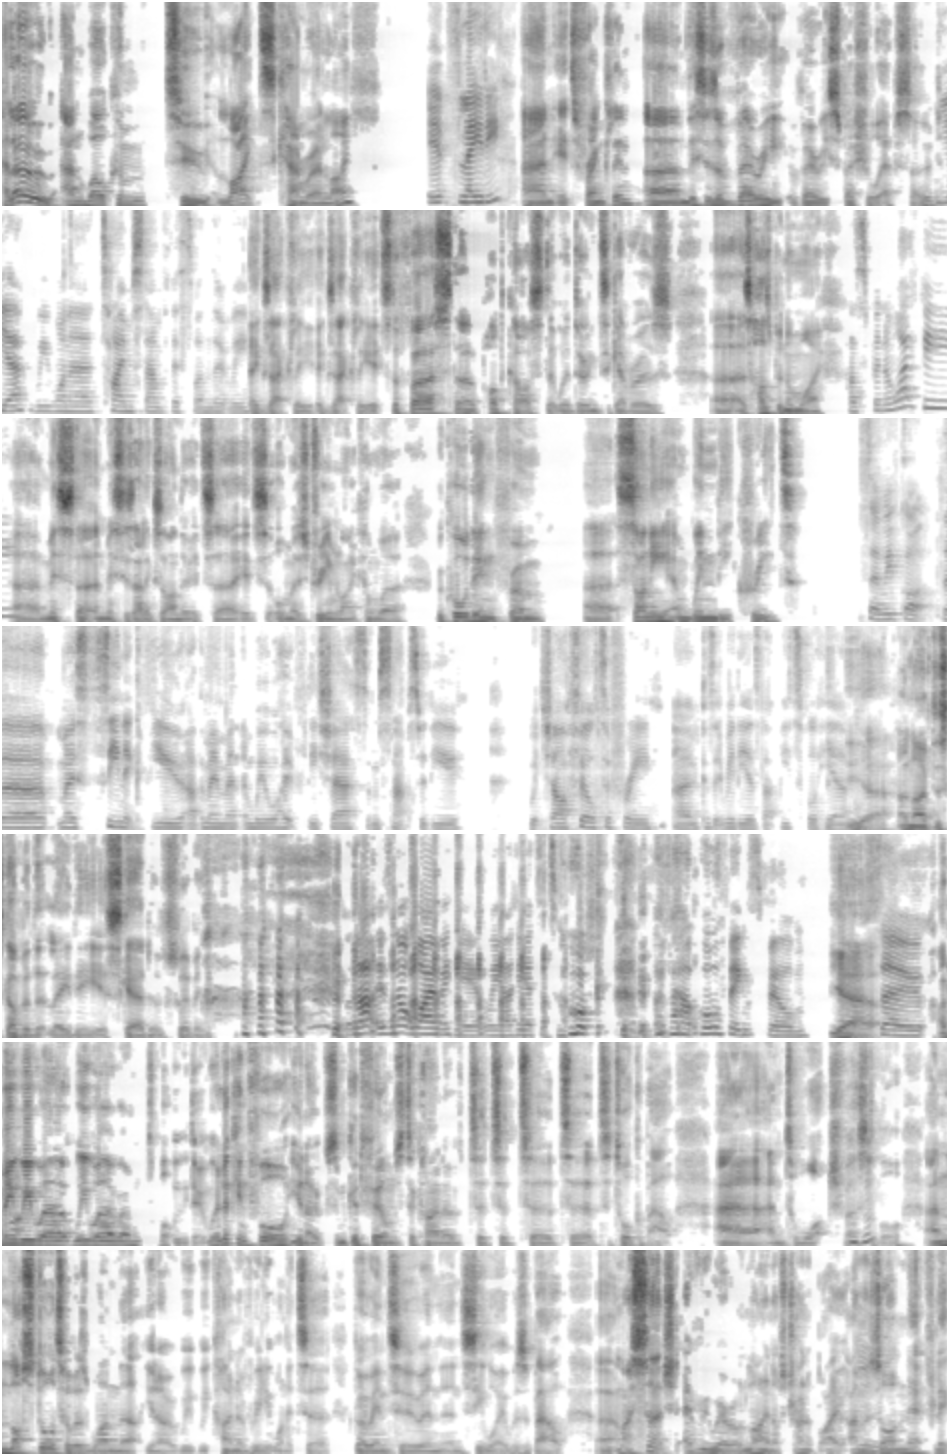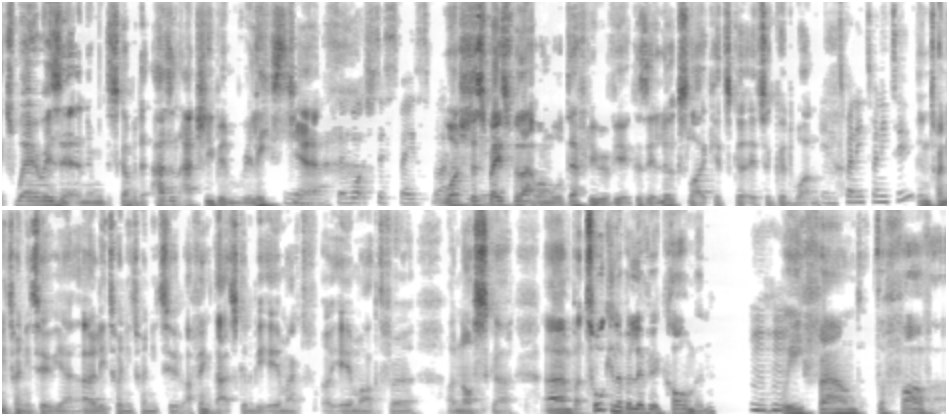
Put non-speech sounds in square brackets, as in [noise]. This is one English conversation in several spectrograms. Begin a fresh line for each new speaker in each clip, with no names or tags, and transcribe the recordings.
Hello and welcome to Lights, Camera and Life.
It's Lady.
And it's Franklin. Um, this is a very, very special episode.
Yeah, we want to timestamp this one, don't we?
Exactly, exactly. It's the first uh, podcast that we're doing together as uh, as husband and wife,
Husband and wifey.
uh, Mr. and Mrs. Alexander. It's uh, it's almost dreamlike, and we're recording from uh, sunny and windy Crete.
So we've got the most scenic view at the moment, and we will hopefully share some snaps with you, which are filter free, because it really is that beautiful here.
Yeah, and I've discovered that Lady is scared of swimming.
but [laughs] [laughs] that is not why we're here. We are here to talk about all things film.
Yeah,
So
I mean,
what-
we were we were um, what were we doing? We're looking for you know some good films to kind of to to to to, to talk about uh, and to watch 1st
Mhm.
of all. And Lost Daughter was one that you know we, we kind of really wanted to go into and, and see what it was about. Uh, and I searched everywhere online. I was trying to buy Amazon, Netflix. Where is it? And then we discovered it hasn't actually been released
yeah.
yet.
So watch this space. For that
Watch the space for that one. We'll definitely review because it looks like it's good. It's a good one
in 2022.
in 2022 yeah early 2022 i think that's going to be earmarked uh, earmarked for an oscar um, but talking of olivia colman
hmm
we found the father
